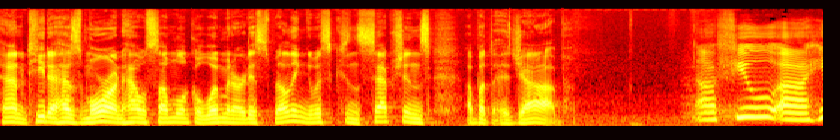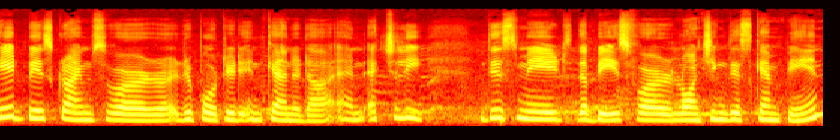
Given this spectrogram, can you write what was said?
Hannah Tita has more on how some local women are dispelling misconceptions about the hijab. A few uh, hate-based crimes were reported in Canada and actually this made the base for launching this campaign.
